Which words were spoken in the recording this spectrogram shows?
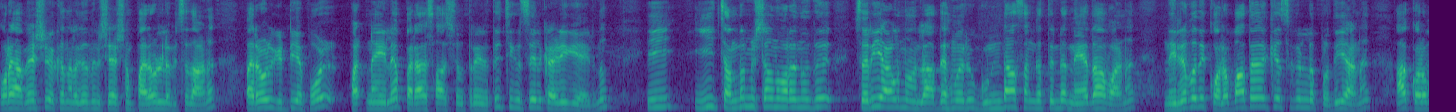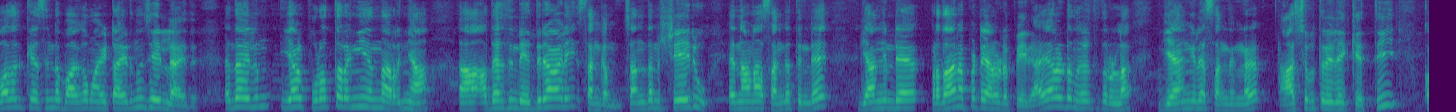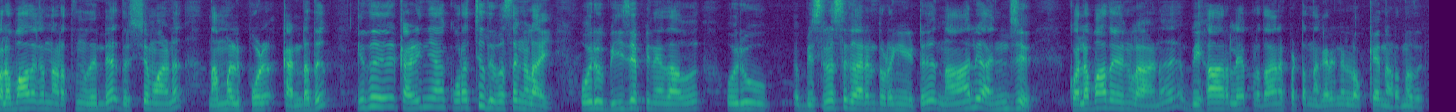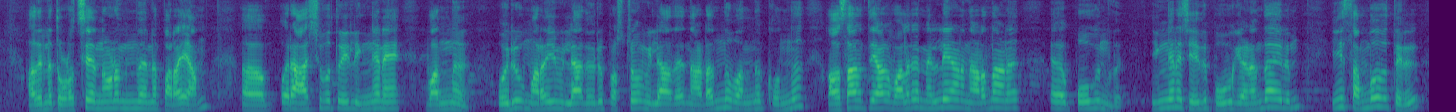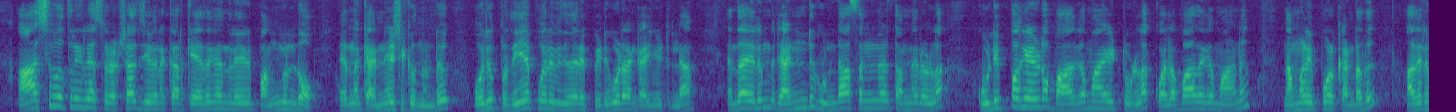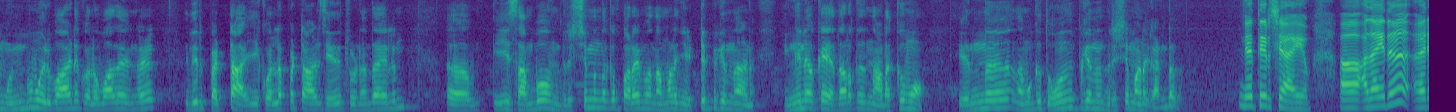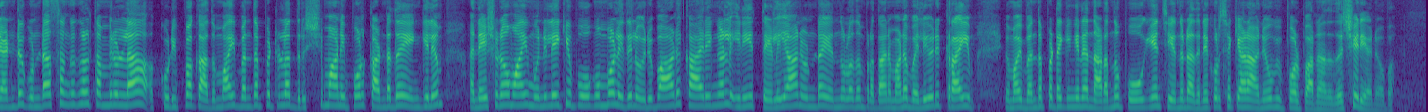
കുറേ അപേക്ഷയൊക്കെ നൽകുന്നതിന് ശേഷം പരോൾ ലഭിച്ചതാണ്. പരോൾ കിട്ടിയപ്പോൾ പട്നയിലെ പരാസ് ആശുപത്രിയിലെത്തി ചികിത്സയിൽ കഴിയുകയായിരുന്നു. ഈ ഈ ചന്ദ്രമിശ്ര എന്ന് പറയുന്നത് ചെറിയ ആളൊന്നുമല്ല. അദ്ദേഹം ഒരു ഗുണ്ടാ സംഘത്തിന്റെ നേതാവാണ്. നിരവധി കൊലപാതക കേസുകളിലെ പ്രതിയാണ്. ആ കൊലപാതക കേസിന്റെ ഭാഗമായിട്ടായിരുന്നു ജയിലിലായത്. എന്തായാലും ഇയാൾ പുറത്തിറങ്ങി എന്നറിഞ്ഞ അദ്ദേഹത്തിന്റെ എതിരാളി സംഘം ചന്ദൻ ഷേരു എന്നാണ് ആ സംഘത്തിന്റെ ഗ്യാങ്ങിന്റെ പ്രധാനപ്പെട്ട അയാളുടെ പേര്. അയാളുടെ നേതൃത്വത്തിലുള്ള ഗ്യാങ്ങിലെ സംഘങ്ങൾ ആശുപത്രിയിലേക്ക് എത്തി കൊലപാതകം നടത്തുന്നതിന്റെ ദൃശ്യമാണ് നമ്മൾ ഇപ്പോൾ കണ്ടത്. ഇത് കഴിഞ്ഞ കുറച്ച് ദിവസങ്ങളായി ഒരു ബി നേതാവ് ഒരു ബിസിനസ്സുകാരൻ തുടങ്ങിയിട്ട് നാല് അഞ്ച് കൊലപാതകങ്ങളാണ് ബീഹാറിലെ പ്രധാനപ്പെട്ട നഗരങ്ങളിലൊക്കെ നടന്നത്. അതിന്റെ തുടർച്ച എന്നോണം എന്ന് തന്നെ പറയാം. ഒരാശുപത്രിയിൽ ഇങ്ങനെ വന്ന് ഒരു മറയുമില്ലാതെ ഒരു പ്രശ്നവുമില്ലാതെ നടന്നു വന്ന് കൊന്ന് അവസാനത്തെ ആൾ വളരെ മെല്ലെയാണ് നടന്നാണ് പോകുന്നത്. ഇങ്ങനെ ചെയ്തു പോവുകയാണ്. എന്തായാലും ഈ സംഭവത്തിൽ ആശുപത്രിയിലെ സുരക്ഷാ ജീവനക്കാർക്ക് ഏതെങ്കിലും നിലയിൽ പങ്കുണ്ടോ എന്നൊക്കെ അന്വേഷിക്കുന്നുണ്ട്. ഒരു പ്രതിയെ പോലും ഇതുവരെ പിടികൂടാൻ കഴിഞ്ഞിട്ടില്ല. എന്തായാലും രണ്ട് ഗുണ്ടാസംഘങ്ങൾ തമ്മിലുള്ള കുടിപ്പകയുടെ ഭാഗമായിട്ടുള്ള കൊലപാതകമാണ് നമ്മളിപ്പോൾ കണ്ടത്. അതിനു മുൻപും ഒരുപാട് കൊലപാതകങ്ങൾ ഇതിൽ പെട്ട ഈ കൊല്ലപ്പെട്ട ആൾ ചെയ്തിട്ടുണ്ട്. എന്തായാലും ഈ സംഭവം ദൃശ്യം എന്നൊക്കെ പറയുമ്പോൾ നമ്മളെ ഞെട്ടിപ്പിക്കുന്നതാണ്. ഇങ്ങനെയൊക്കെ യഥാർത്ഥത്തിൽ നടക്കുമോ എന്ന് നമുക്ക് തോന്നിപ്പിക്കുന്ന ദൃശ്യമാണ് കണ്ടത്. തീർച്ചയായും. അതായത് രണ്ട് ഗുണ്ടാ സംഘങ്ങൾ തമ്മിലുള്ള കുടിപ്പക അതുമായി ബന്ധപ്പെട്ടുള്ള ദൃശ്യമാണ് ഇപ്പോൾ കണ്ടത്. എങ്കിലും അന്വേഷണവുമായി മുന്നിലേക്ക് പോകുമ്പോൾ ഇതിൽ ഒരുപാട് കാര്യങ്ങൾ ഇനി തെളിയാനുണ്ട് എന്നുള്ളതും പ്രധാനമാണ്. വലിയൊരു ക്രൈം ഇതുമായി ബന്ധപ്പെട്ടൊക്കെ ഇങ്ങനെ നടന്നു പോവുകയും ചെയ്യുന്നുണ്ട്. അതിനെക്കുറിച്ചൊക്കെയാണ് അനൂപ് ഇപ്പോൾ പറഞ്ഞത്. ശരി അനൂപ്.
